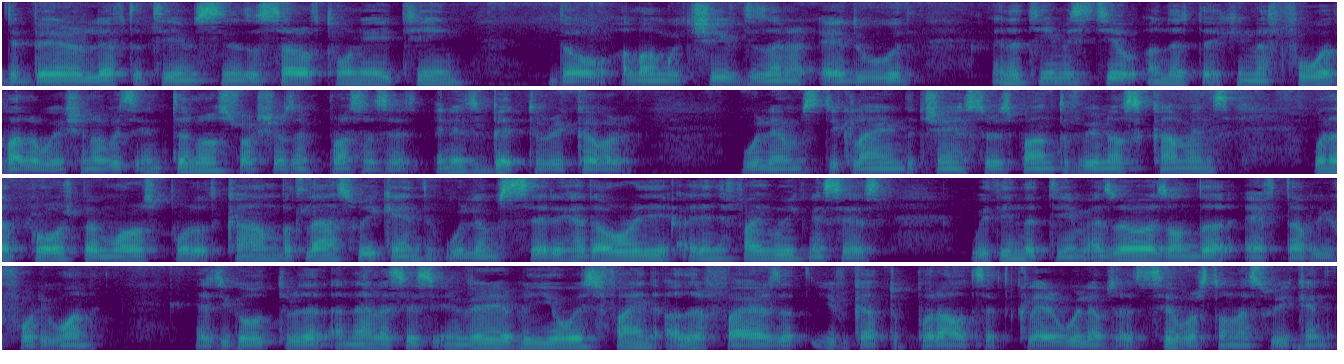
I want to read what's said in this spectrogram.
De Beer left the team since the start of 2018, though, along with chief designer Ed Wood, and the team is still undertaking a full evaluation of its internal structures and processes in its bid to recover. Williams declined the chance to respond to Villeneuve's comments when approached by Motorsport.com, but last weekend Williams said he had already identified weaknesses within the team as well as on the FW41. As you go through that analysis, invariably you always find other fires that you've got to put out, said Claire Williams at Silverstone last weekend.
